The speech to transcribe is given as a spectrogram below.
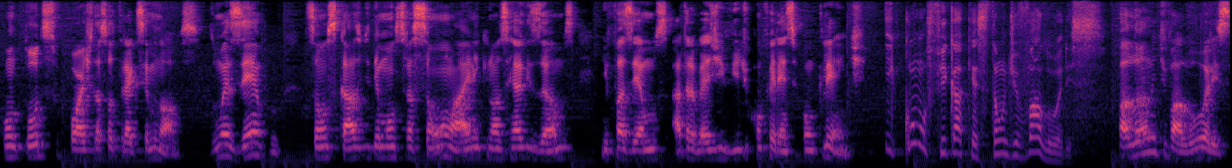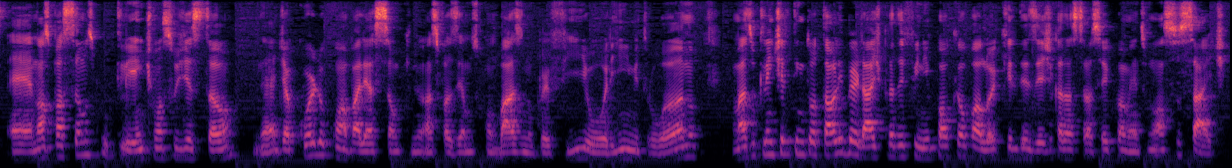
com todo o suporte da Sotrex Seminovos. Um exemplo são os casos de demonstração online que nós realizamos e fazemos através de videoconferência com o cliente. E como fica a questão de valores? Falando de valores, é, nós passamos para o cliente uma sugestão, né, de acordo com a avaliação que nós fazemos com base no perfil, orímetro, ano, mas o cliente ele tem total liberdade para definir qual que é o valor que ele deseja cadastrar seu equipamento no nosso site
